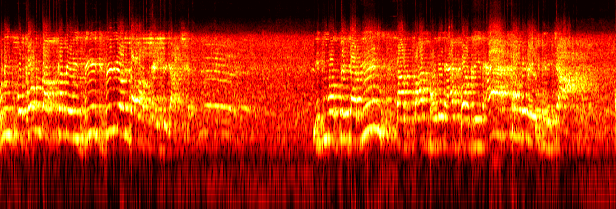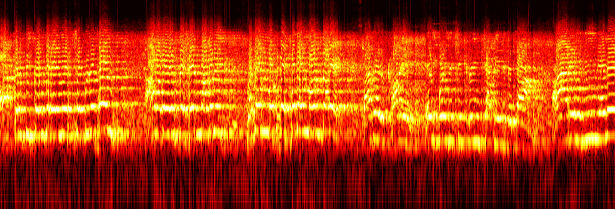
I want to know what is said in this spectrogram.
উনি প্রথম দশকাতে এই বিশ বিলিয়ন ডলার চাইতে যাচ্ছেন। ইতিমধ্যে যা ঋণ, তার পাঁচ ভাগের এক ভাগ ঋণ এক সফরে তিনি চান। অর্থনৈতিক কর্মীরা নিশ্চয় বুঝেছেন, আমাদের দেশের নাগরিক প্রজন্ম থেকে প্রজন্ম অন্তরে তাদের ঘরে এই বৈদেশিক ঋণ চাপিয়ে দিতে চান। আর এই ঋণ এনে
